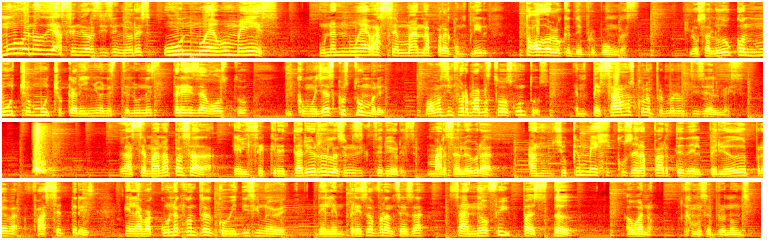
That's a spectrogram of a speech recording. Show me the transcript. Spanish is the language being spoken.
Muy buenos días, señoras y señores. Un nuevo mes, una nueva semana para cumplir todo lo que te propongas. Los saludo con mucho, mucho cariño en este lunes 3 de agosto y como ya es costumbre, vamos a informarnos todos juntos. Empezamos con la primera noticia del mes. La semana pasada, el secretario de Relaciones Exteriores, Marcelo Ebrard, anunció que México será parte del periodo de prueba fase 3 en la vacuna contra el COVID-19 de la empresa francesa Sanofi Pasteur. O bueno, como se pronuncia.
